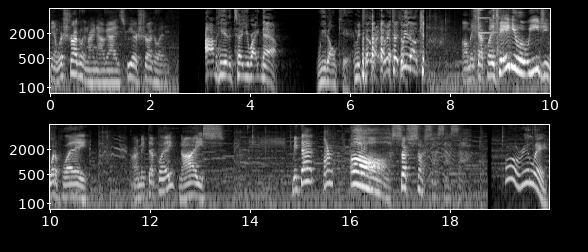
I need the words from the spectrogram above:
Man, we're struggling right now, guys. We are struggling. I'm here to tell you right now, we don't care. Let me tell. all right, let me tell you. We don't care. I'll make that play. Baby Luigi, what a play. Alright, make that play. Nice. Make that. Oh, such, such, such, such, such. Oh, really?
